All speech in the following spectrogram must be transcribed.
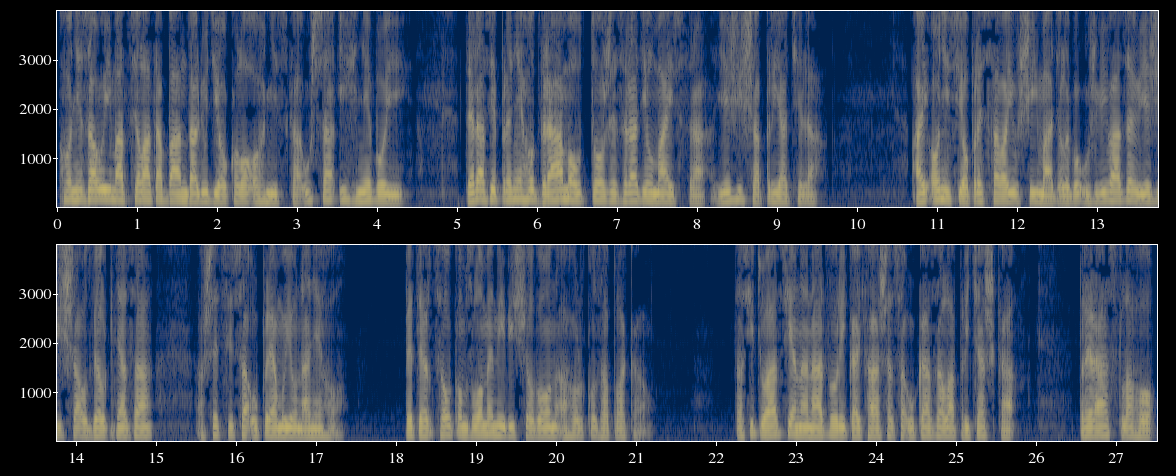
ho nezaujíma celá tá banda ľudí okolo ohniska. Už sa ich nebojí. Teraz je pre neho drámou to, že zradil majstra, Ježiša priateľa. Aj oni si ho prestávajú všímať, lebo už vyvádzajú Ježiša od veľkňaza a všetci sa upriamujú na neho. Peter celkom zlomený vyšiel von a horko zaplakal. Tá situácia na nádvorí Kajfáša sa ukázala priťažká. Prerástla ho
